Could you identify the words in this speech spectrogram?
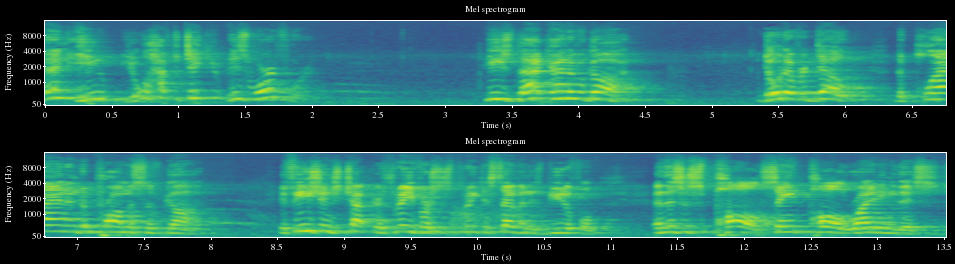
then he, you will have to take His word for it. He's that kind of a God. Don't ever doubt the plan and the promise of God. Ephesians chapter 3, verses 3 to 7 is beautiful. And this is Paul, St. Paul, writing this.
